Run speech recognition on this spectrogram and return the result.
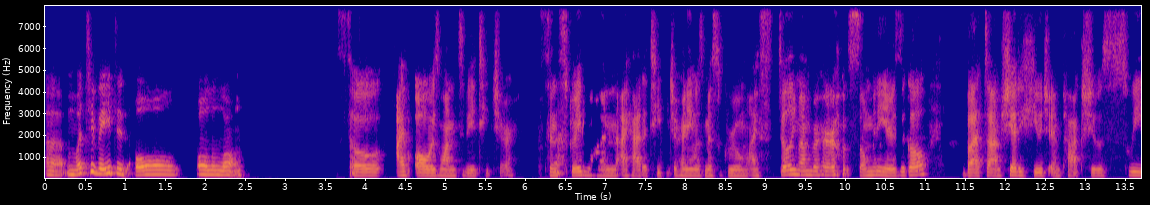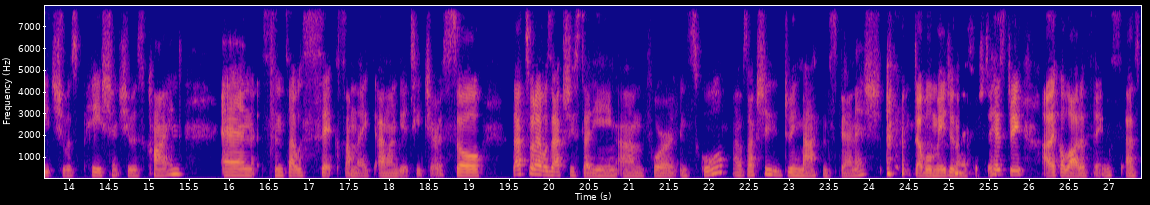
uh, motivated all all along? So I've always wanted to be a teacher. Since grade one, I had a teacher. Her name was Miss Groom. I still remember her. So many years ago, but um, she had a huge impact. She was sweet. She was patient. She was kind. And since I was six, I'm like, I want to be a teacher. So that's what I was actually studying um, for in school. I was actually doing math and Spanish, double major, then I switched to history. I like a lot of things, as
